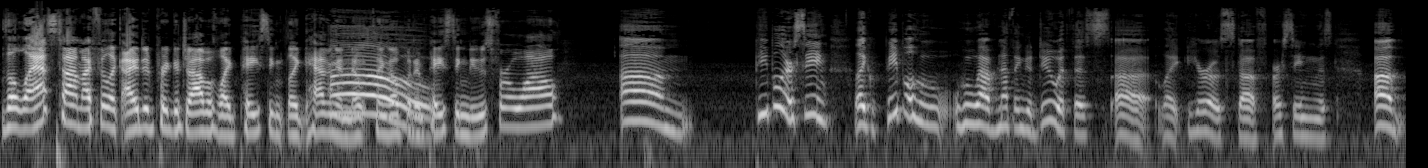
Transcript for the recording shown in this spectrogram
the last time I feel like I did a pretty good job of like pasting, like having a note thing open Oh. and pasting news for a while. um people are seeing like people who who have nothing to do with this uh like hero stuff are seeing this um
